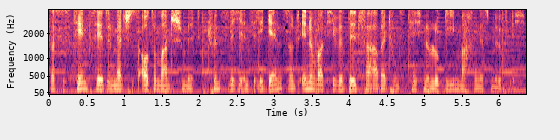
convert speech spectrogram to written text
das System zählt in Matches automatisch mit. Künstliche Intelligenz und innovative Bildverarbeitungstechnologie machen es möglich.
